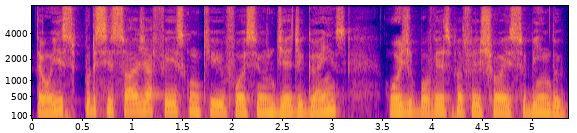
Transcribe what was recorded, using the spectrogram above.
Então isso por si só já fez com que fosse um dia de ganhos. Hoje o Ibovespa fechou aí subindo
